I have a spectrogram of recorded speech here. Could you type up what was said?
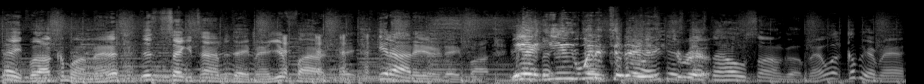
Hey, Bob, come on, man. This is the second time today, man. You're fired today. Get out of here today, Bob. He ain't, he ain't with it today, Yeah, he just Terrell. messed the whole song up, man. What, come here, man.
